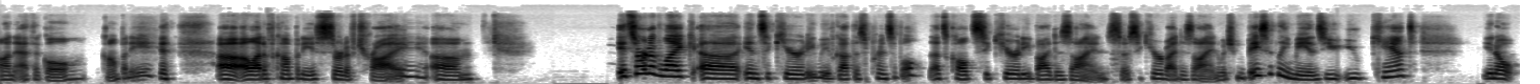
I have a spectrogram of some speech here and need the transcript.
unethical company. uh, a lot of companies sort of try. Um, it's sort of like uh, in security, we've got this principle that's called security by design. So secure by design, which basically means you you can't, you know,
